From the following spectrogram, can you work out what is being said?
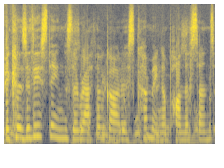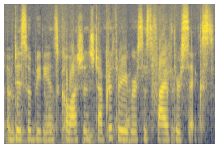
Because of these things, the wrath of God is coming upon the sons of disobedience. Colossians chapter 3, verses 5 through 6.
